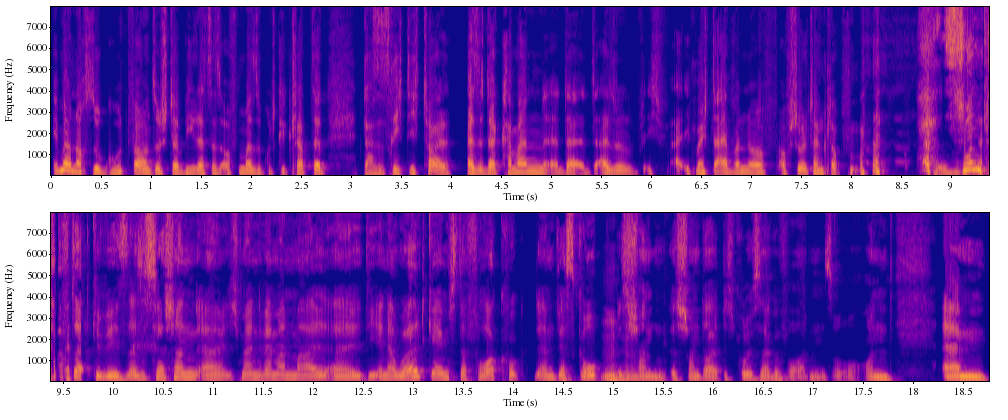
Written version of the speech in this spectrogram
immer noch so gut war und so stabil, dass das offenbar so gut geklappt hat, das ist richtig toll. Also da kann man, äh, da, also ich, ich möchte einfach nur auf, auf Schultern klopfen. Es ist schon ein Kraftakt gewesen. Das ist ja schon, äh, ich meine, wenn man mal äh, die Inner World Games davor guckt, ähm, der Scope mhm. ist schon ist schon deutlich größer geworden so und ähm,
